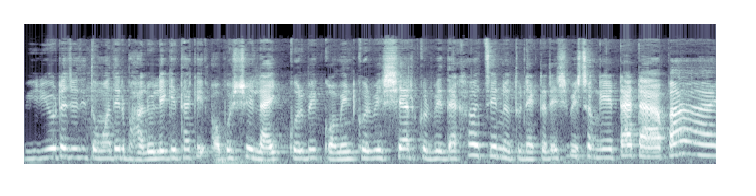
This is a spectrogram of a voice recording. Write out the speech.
ভিডিওটা যদি তোমাদের ভালো লেগে থাকে, অবশ্যই লাইক করবে কমেন্ট করবে শেয়ার করবে। দেখা হচ্ছে নতুন একটা রেসিপির সঙ্গে। টাটা বাই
